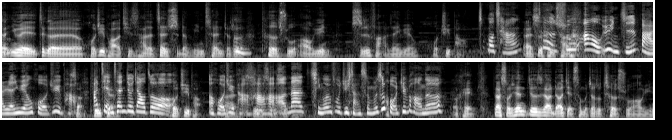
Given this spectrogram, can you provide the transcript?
呃、因为这个火炬跑其实它的正式的名称叫做特殊奥运。执法人员火炬跑这么长，呃、是特殊奥运执法人员火炬跑，它简称就叫做火炬跑啊，火炬跑。好好好，那请问副局长，什么是火炬跑呢？OK，那首先就是要了解什么叫做特殊奥运。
